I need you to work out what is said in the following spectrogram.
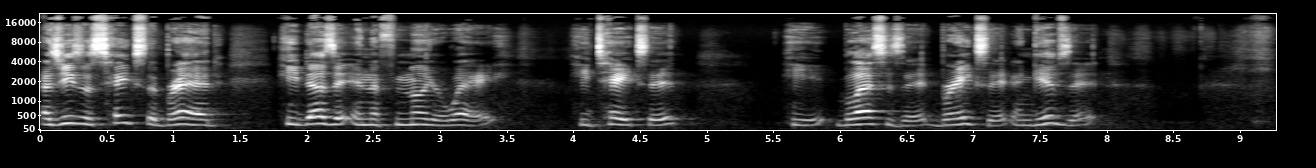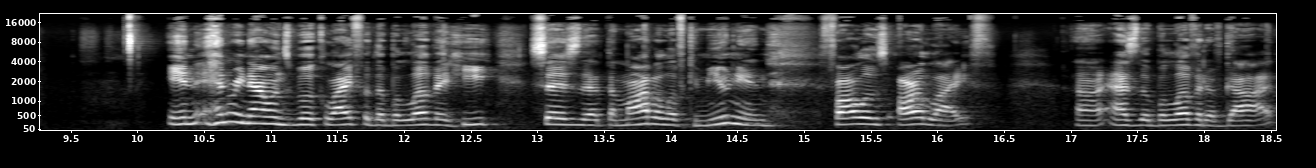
As Jesus takes the bread, he does it in the familiar way. He takes it, he blesses it, breaks it, and gives it. In Henri Nouwen's book, Life of the Beloved, he says that the model of communion follows our life uh, as the beloved of God,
